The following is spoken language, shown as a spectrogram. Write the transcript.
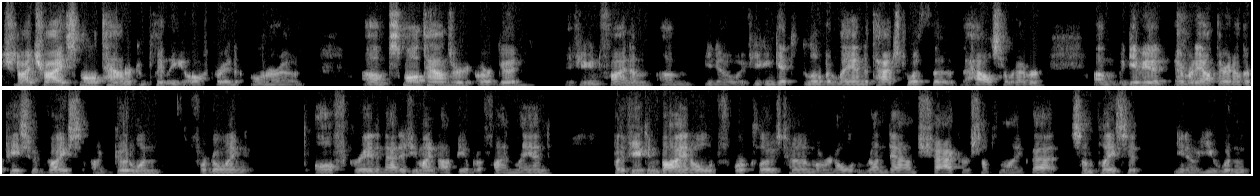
should I try a small town or completely off grid on our own? Um, small towns are, are good if you can find them. Um, you know, if you can get a little bit of land attached with the, the house or whatever. Um, give you everybody out there another piece of advice, a good one for going off grid, and that is you might not be able to find land, but if you can buy an old foreclosed home or an old rundown shack or something like that, someplace that you know you wouldn't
